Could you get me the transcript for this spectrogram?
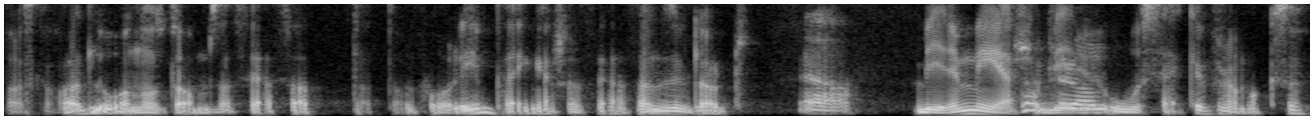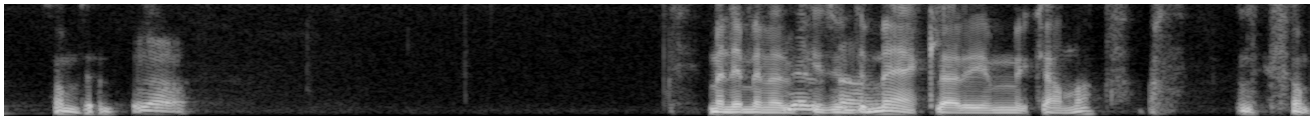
bara ska ha ett lån hos dem så att säga så att, att de får in pengar så att säga. Sen såklart Ja, blir det mer så blir det dem- osäkert för dem också samtidigt. ja. Men jag menar det Nej, finns ju inte mäklare i mycket annat. liksom.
